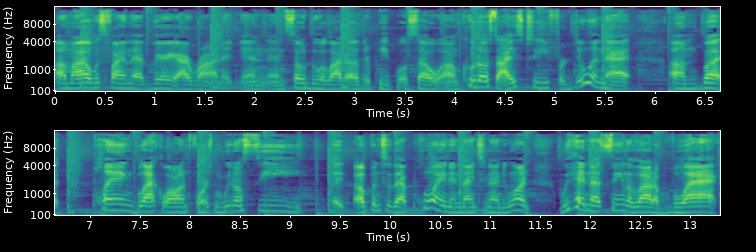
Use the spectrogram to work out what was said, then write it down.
um, I always find that very ironic, and, and so do a lot of other people. So um, kudos to Ice T for doing that. Um, but playing black law enforcement, we don't see up until that point in 1991, we had not seen a lot of black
